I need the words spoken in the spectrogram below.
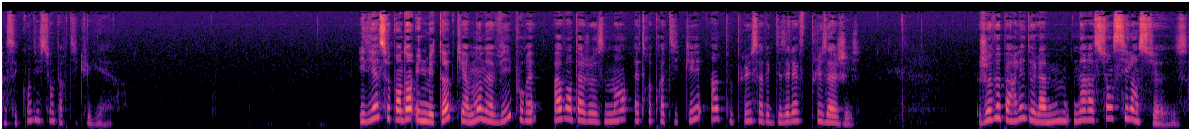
à ses conditions particulières. Il y a cependant une méthode qui, à mon avis, pourrait avantageusement être pratiquée un peu plus avec des élèves plus âgés. Je veux parler de la narration silencieuse.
